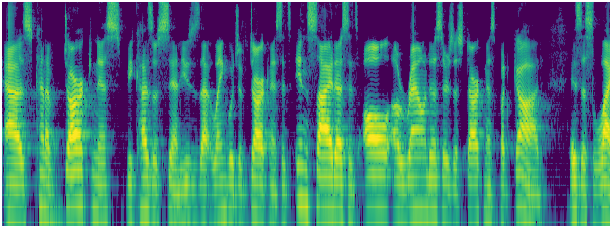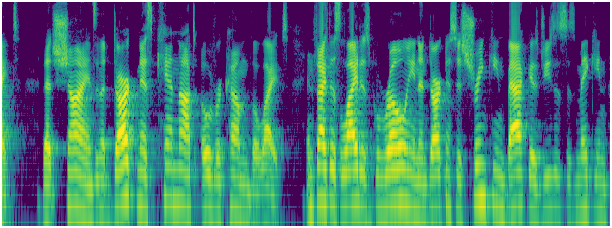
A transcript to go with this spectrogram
as kind of darkness because of sin. It uses that language of darkness. It's inside us, it's all around us. There's this darkness, but God is this light that shines, and the darkness cannot overcome the light. In fact, this light is growing and darkness is shrinking back as Jesus is making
